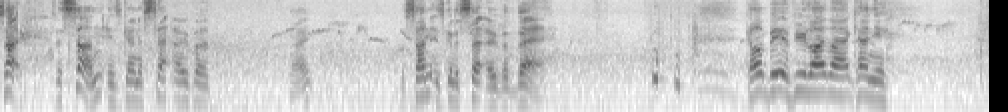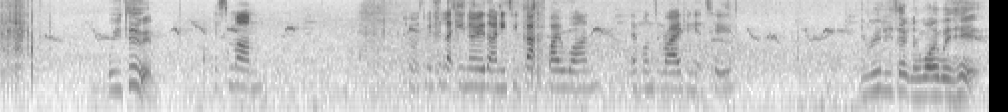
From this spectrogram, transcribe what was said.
So, the sun is going to set over. No. The sun is going to set over there. Can't beat a view like that, can you? What are you doing? It's Mum. She wants me to let you know that I need to be back by one. Everyone's arriving at two. You really don't know why we're here?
